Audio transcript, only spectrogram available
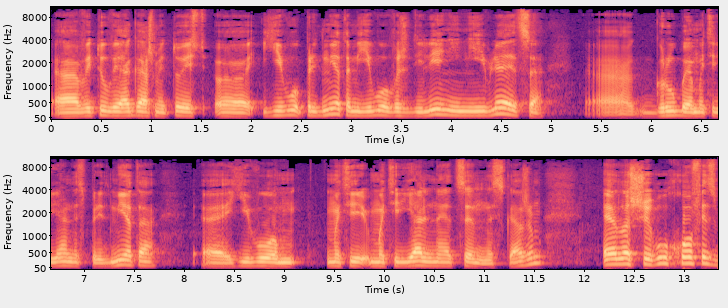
э, витуве агашми, то есть его, предметом его вожделений не является грубая материальность предмета, его материальная ценность, скажем, Эла шигу хофис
